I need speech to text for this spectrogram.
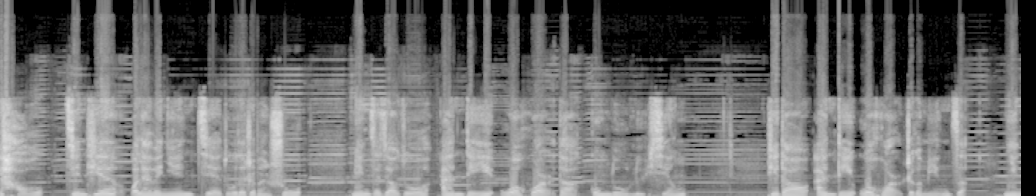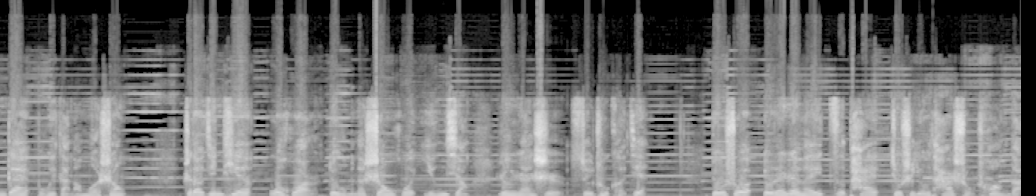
你好，今天我来为您解读的这本书，名字叫做安迪沃霍尔的《公路旅行》。提到安迪沃霍尔这个名字，你应该不会感到陌生。直到今天，沃霍尔对我们的生活影响仍然是随处可见。比如说，有人认为自拍就是由他首创的。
